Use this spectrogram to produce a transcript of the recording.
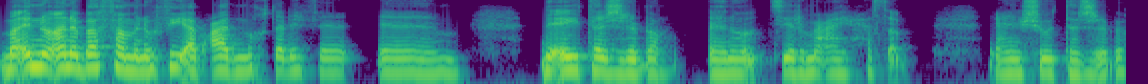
مع إنه أنا بفهم إنه في أبعاد مختلفة لأي تجربة إنه تصير معي حسب يعني شو التجربة.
